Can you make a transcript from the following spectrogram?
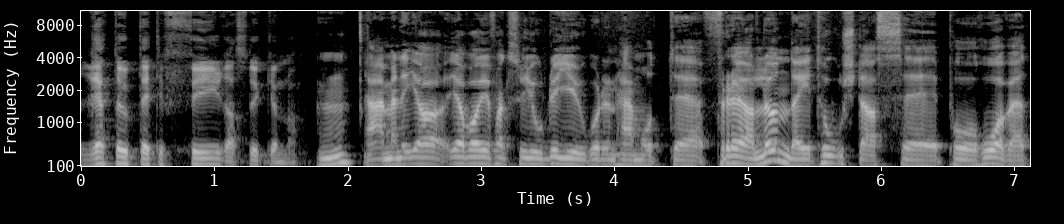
rätta upp dig till fyra stycken då. Mm. Ja, men jag, jag var ju faktiskt och gjorde Djurgården här mot eh, Frölunda i torsdags eh, på Hovet.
